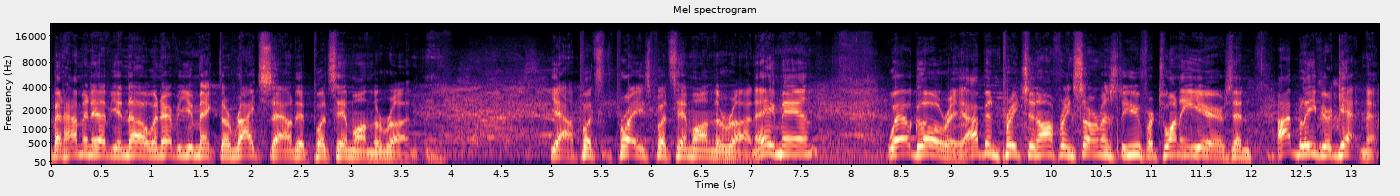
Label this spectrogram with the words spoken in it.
But how many of you know whenever you make the right sound, it puts him on the run? Yeah, puts praise puts him on the run. Amen. Well, glory. I've been preaching offering sermons to you for 20 years, and I believe you're getting it.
